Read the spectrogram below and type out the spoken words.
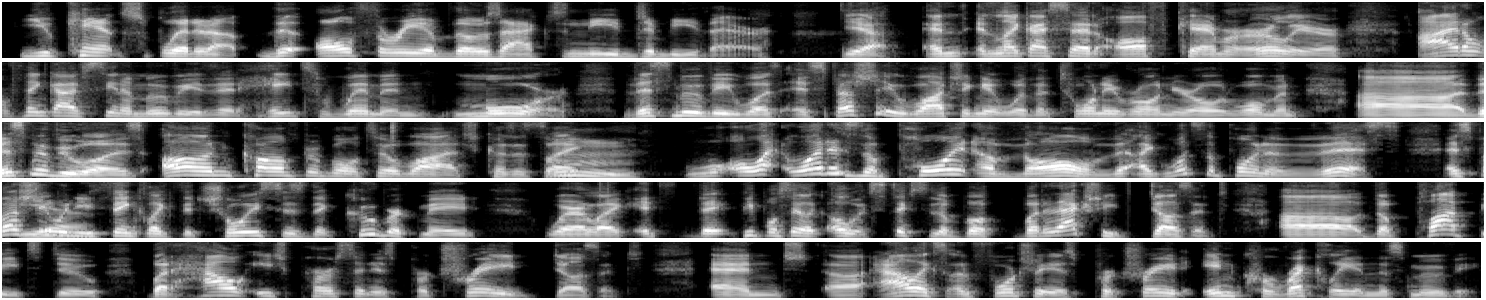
you can't split it up. The, all three of those acts need to be there. Yeah, and and like I said off camera earlier, I don't think I've seen a movie that hates women more. This movie was, especially watching it with a 21 year old woman. Uh, this movie was uncomfortable to watch because it's like, mm what what is the point of all of like what's the point of this? Especially yeah. when you think like the choices that kubrick made where like it's they, people say like oh it sticks to the book but it actually doesn't. Uh the plot beats do but how each person is portrayed doesn't. And uh alex unfortunately is portrayed incorrectly in this movie.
